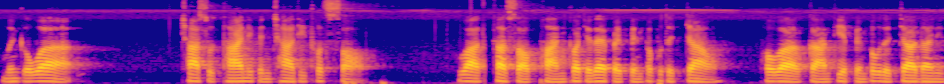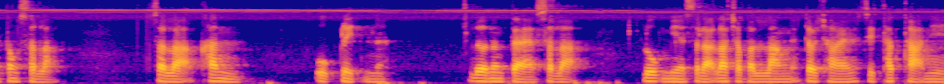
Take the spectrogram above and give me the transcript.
เหมือนกับว่าชาติสุดท้ายนี่เป็นชาติที่ทดสอบ ว่าถ้าสอบผ่านก็จะได้ไปเป็นพระพุทธเจ้า เพราะว่าการที่จะเป็นพระพุทธเจ้าได้นี่ต้องสละ สละขั้นอุกฤษนะเริ่มตั้งแต่สละ ลูกเมียสละราชบัลลังก์เนี่ยเจ้าชายสิทธัตถานี่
